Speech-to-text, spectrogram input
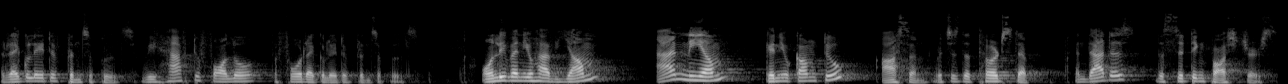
regulative principles. We have to follow the four regulative principles. Only when you have yam and niyam can you come to asan, which is the third step. And that is the sitting postures.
